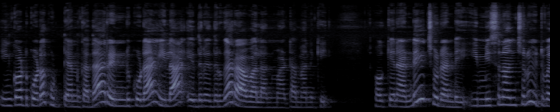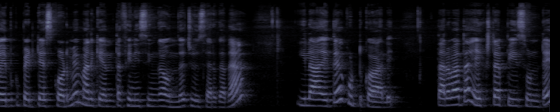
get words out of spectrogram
ఇంకోటి కూడా కుట్టాను కదా రెండు కూడా ఇలా ఎదురెదురుగా రావాలన్నమాట మనకి. ఓకేనా అండి? చూడండి ఈ మిషన్ అంచులు ఇటువైపుకు పెట్టేసుకోవడమే మనకి ఎంత ఫినిషింగ్గా ఉందో చూసారు కదా. ఇలా అయితే కుట్టుకోవాలి. తర్వాత ఎక్స్ట్రా పీస్ ఉంటే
